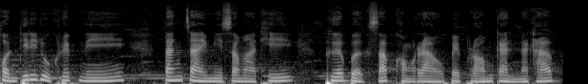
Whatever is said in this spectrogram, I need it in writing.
คนที่ได้ดูคลิปนี้ ตั้งใจมีสมาธิเพื่อเบิกทรัพย์ของเราไปพร้อมกันนะครับ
